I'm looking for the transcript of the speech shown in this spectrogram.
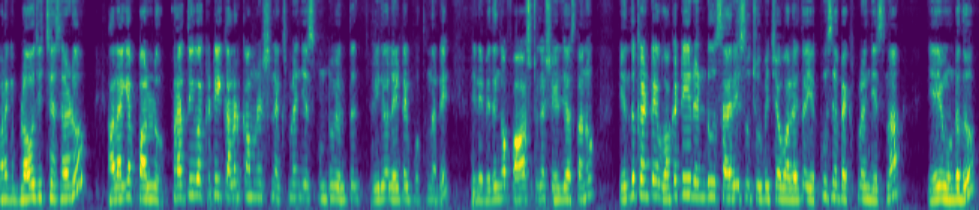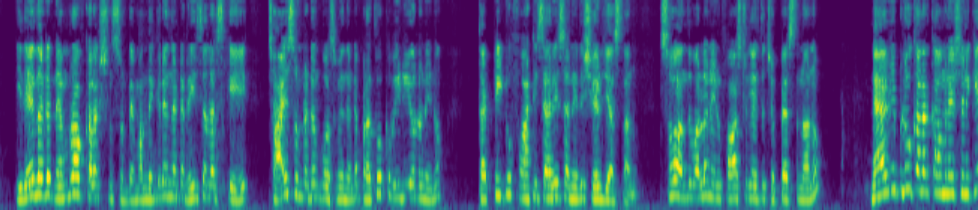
మనకి బ్లౌజ్ ఇచ్చేసాడు. అలాగే పళ్ళు ప్రతి ఒక్కటి కలర్ కాంబినేషన్ ఎక్స్ప్లెయిన్ చేసుకుంటూ వెళ్తే వీడియో లేట్ అయిపోతుందండి. నేను ఈ విధంగా ఫాస్ట్గా షేర్ చేస్తాను. ఎందుకంటే ఒకటి రెండు శారీస్ చూపించే వాళ్ళైతే ఎక్కువసేపు ఎక్స్ప్లెయిన్ చేసినా ఏమి ఉండదు. ఇదేంటంటే నెంబర్ ఆఫ్ కలెక్షన్స్ ఉంటాయి. మన దగ్గర ఏంటంటే రీసెలర్స్కి చాయిస్ ఉండటం కోసం ఏంటంటే ప్రతి ఒక్క వీడియోలో నేను థర్టీ టు ఫార్టీ శారీస్ అనేది షేర్ చేస్తాను. సో అందువల్ల నేను ఫాస్ట్గా అయితే చెప్పేస్తున్నాను. నేవీ బ్లూ కలర్ కాంబినేషన్కి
